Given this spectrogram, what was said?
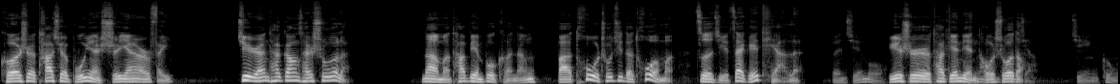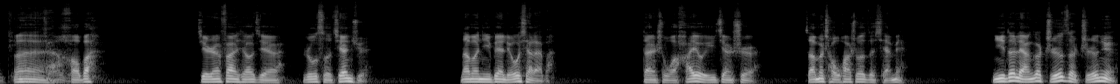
可是他却不愿食言而肥。既然他刚才说了，那么他便不可能把吐出去的唾沫自己再给舔了。本节目，于是他点点头说道：“哎，好吧，既然范小姐如此坚决，那么你便留下来吧。但是我还有一件事，咱们丑话说在前面，你的两个侄子侄女，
